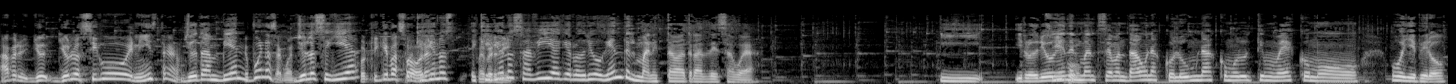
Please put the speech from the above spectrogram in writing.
Ah, pero yo, yo lo sigo en Instagram. Yo también, ¿Es buena esa cuenta? yo lo seguía, ¿Por qué? ¿Qué pasó ahora? yo no, es Me que yo no sabía que Rodrigo Gendelman estaba atrás de esa weá. Y, y Rodrigo Sí, po. Gendelman se ha mandado unas columnas como el último mes como, oye, pero,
